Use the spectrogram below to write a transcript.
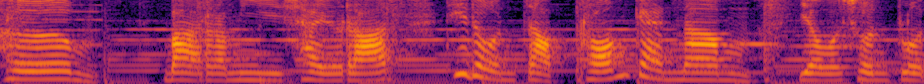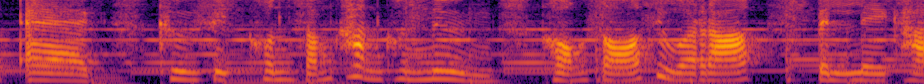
เพิ่ม บารมีชัยรัตที่โดนจับพร้อมแกนนำเยาวชนปลดแอก คือสิทธิ์คนสำคัญคนหนึ่งของสอสิวรักษ์ เป็นเลขา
